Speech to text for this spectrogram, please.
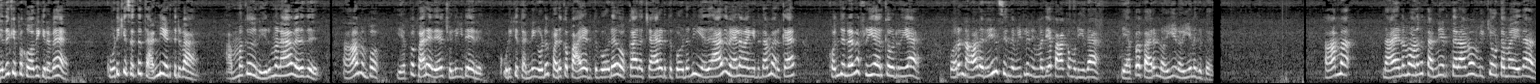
எதுக்கு இப்ப கோவிக்கிறவ? குடிக்க சத்து தண்ணி எடுத்துட்டு வா. அம்மாக்கு இருமலா வருது. ஆமா போ. எப்ப பாரு எதையா சொல்லிக்கிட்டே இரு. குடிக்க தண்ணி கொடு படுக்க பாய் எடுத்து போடு உட்கார சேர் எடுத்து போடுன்னு ஏதாவது வேலை வாங்கிட்டு தாம இருக்க. கொஞ்ச நேரம் ஃப்ரீயா இருக்க விடுறியா? ஒரு நாலு ரீல்ஸ் இந்த வீட்டுல நிம்மதியா பார்க்க முடியுதா? எப்ப பாரு நொய்யு நொய்யுனுக்கிட்டு ஆமா நான் என்னமோ உனக்கு தண்ணி எடுத்து விற்க விக்க விட்ட மாதிரி தான்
